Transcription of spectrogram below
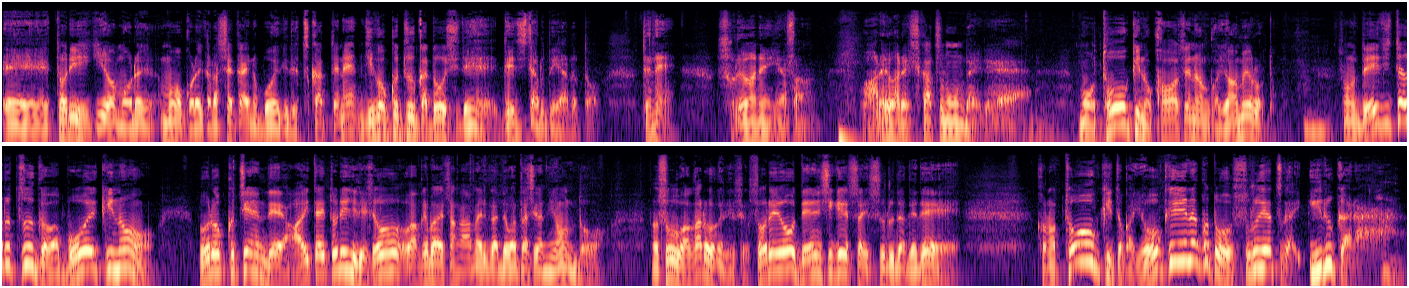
えー、取引をもうもうこれから世界の貿易で使ってね、自国通貨同士でデジタルでやると。でね、それはね、皆さん、我々死活問題で、もう投機の為替なんかやめろと。そのデジタル通貨は貿易のブロックチェーンで相対取引でしょ？若林さんがアメリカで私が日本と。そうわかるわけですよ。それを電子決済するだけで、この投機とか余計なことをするやつがいるから、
